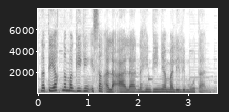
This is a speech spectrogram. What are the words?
na tiyak na magiging isang alaala na hindi niya malilimutan.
